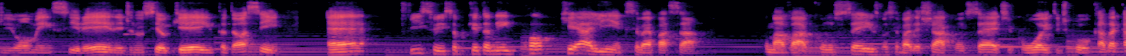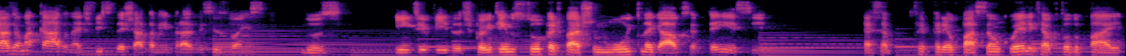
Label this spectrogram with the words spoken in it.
de homem sirene, de não sei o quê. Então, assim, é difícil isso, porque também qual que é a linha que você vai passar? Uma vaga com seis, você vai deixar com sete, com oito, tipo, cada casa é uma casa, né? É difícil deixar também para as decisões dos indivíduos. Tipo, eu entendo super, tipo, acho muito legal que você tem esse essa preocupação com ele, que é o que todo pai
